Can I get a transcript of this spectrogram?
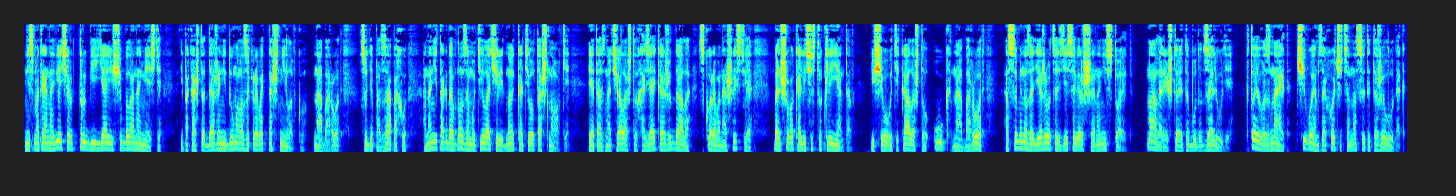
Несмотря на вечер, Трубия еще была на месте и пока что даже не думала закрывать тошниловку. Наоборот, судя по запаху, она не так давно замутила очередной котел тошновки. И это означало, что хозяйка ожидала скорого нашествия большого количества клиентов, из чего вытекало, что УК, наоборот, особенно задерживаться здесь совершенно не стоит. Мало ли, что это будут за люди. Кто его знает, чего им захочется насытый-то желудок.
